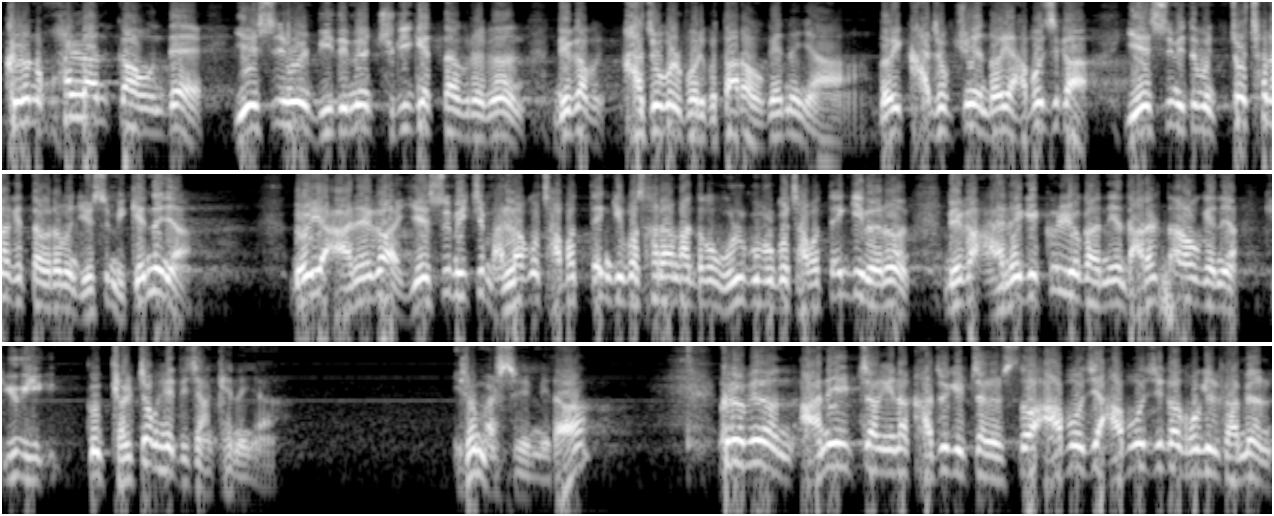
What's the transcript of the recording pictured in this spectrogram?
그런 환란 가운데 예수님을 믿으면 죽이겠다 그러면 내가 가족을 버리고 따라오겠느냐? 너희 가족 중에 너희 아버지가 예수 믿으면 쫓아나겠다 그러면 예수 믿겠느냐? 너희 아내가 예수 믿지 말라고 잡아당기고 사랑한다고 울고불고 잡아당기면은 내가 아내에게 끌려가느냐 나를 따라오겠느냐 그 결정해야 되지 않겠느냐 이런 말씀입니다. 그러면 아내 입장이나 가족 입장에서도 아버지 아버지가 거길 가면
